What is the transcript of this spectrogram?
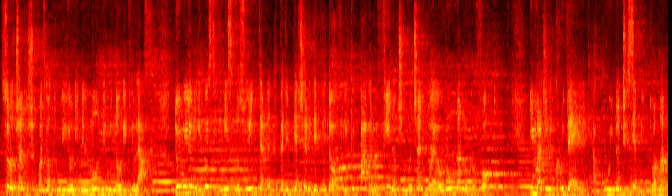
Sono 158 milioni nel mondo i minori violati. 2 milioni di questi finiscono su internet per il piacere dei pedofili che pagano fino a 500 euro una loro foto immagini crudeli a cui non ci si abitua mai.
